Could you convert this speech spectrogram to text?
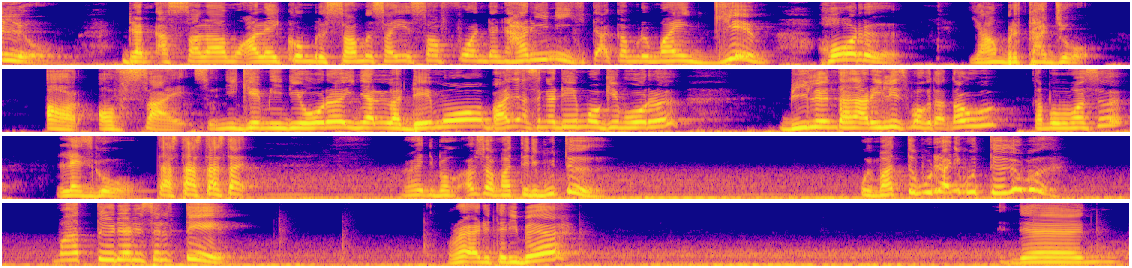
Hello dan Assalamualaikum bersama saya Safwan dan hari ini kita akan bermain game horror yang bertajuk Art of Sight. So ni game indie horror, ini adalah demo, banyak sangat demo game horror. Bila entah nak release pun aku tak tahu. Tanpa bermasa, let's go. Start, start, start, start. Alright, dia bangun. Apa mata dia buta? Oi, mata budak ni buta ke apa? Mata dia ada selotip. Alright, ada teddy bear. Then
